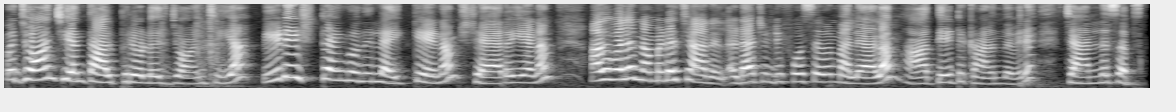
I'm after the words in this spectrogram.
അപ്പോൾ ജോയിൻ ചെയ്യാൻ താല്പര്യമുള്ളവർ ജോയിൻ ചെയ്യാം. വീഡിയോ ഇഷ്ടമെങ്കിൽ ഒന്ന് ലൈക്ക് ചെയ്യണം ഷെയർ ചെയ്യണം. അതുപോലെ നമ്മുടെ channel Ada twenty four seven Malayalam ആദ്യമായിട്ട് കാണുന്നവർ ചാനൽ സബ്സ്ക്രൈബ്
